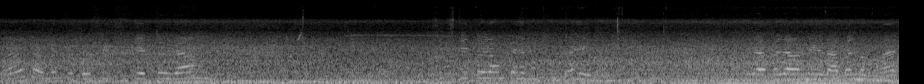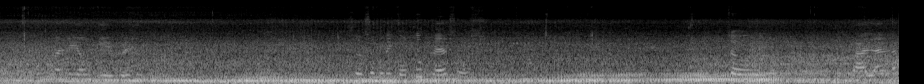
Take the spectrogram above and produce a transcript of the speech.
Ano sabi ko to? 62 lang. 62 lang pera ko dahil kaya pala ako nahirapan mag-mat. Mali yung given. So, sa kulit ko, 2 pesos. So, bahala na.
